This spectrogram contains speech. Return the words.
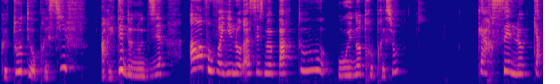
que tout est oppressif, arrêtez de nous dire Ah, vous voyez le racisme partout ou une autre oppression, car c'est le cas.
